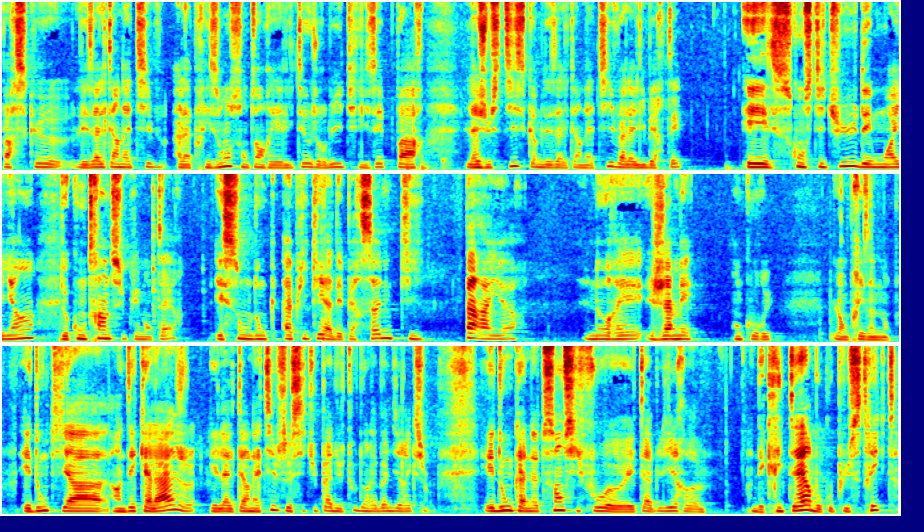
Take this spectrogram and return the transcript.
parce que les alternatives à la prison sont en réalité aujourd'hui utilisées par la justice comme des alternatives à la liberté et constituent des moyens de contraintes supplémentaires et sont donc appliqués à des personnes qui, par ailleurs, n'auraient jamais encouru l'emprisonnement. Et donc il y a un décalage et l'alternative ne se situe pas du tout dans la bonne direction. Et donc à notre sens, il faut euh, établir euh, des critères beaucoup plus stricts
